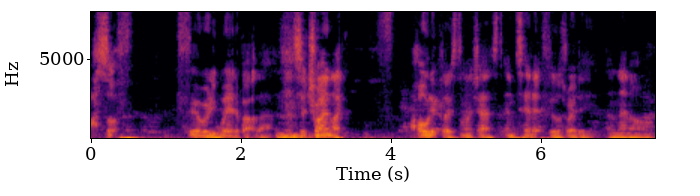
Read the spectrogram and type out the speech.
I sort of feel really weird about that. And then so try and like hold it close to my chest until it feels ready, and then I'll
